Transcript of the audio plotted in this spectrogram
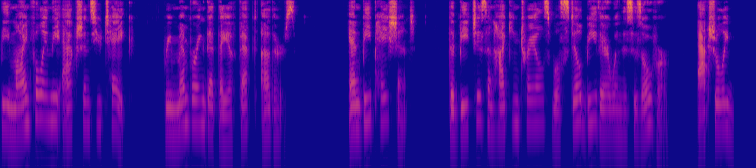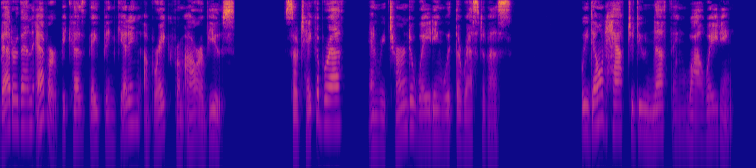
Be mindful in the actions you take, remembering that they affect others. And be patient. The beaches and hiking trails will still be there when this is over, actually better than ever because they've been getting a break from our abuse. So take a breath and return to waiting with the rest of us. We don't have to do nothing while waiting.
